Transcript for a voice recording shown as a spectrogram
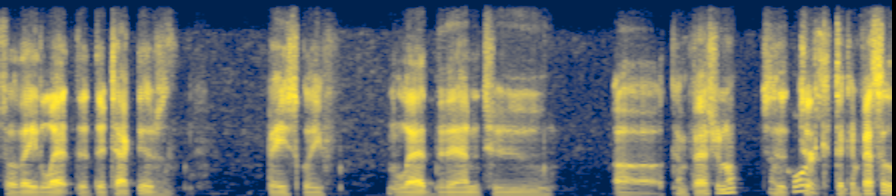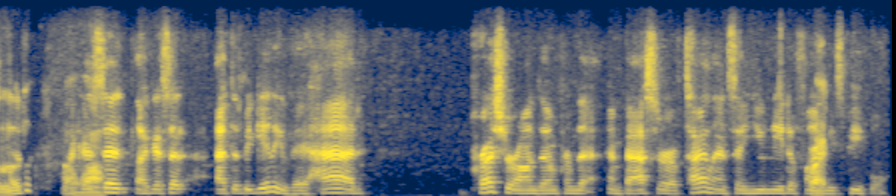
So they let the detectives basically led them to uh confessional to, Of to, course. to confess to the murder. Oh, Like wow. I said, like I said at the beginning, they had pressure on them from the ambassador of Thailand saying you need to find Right. these people.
